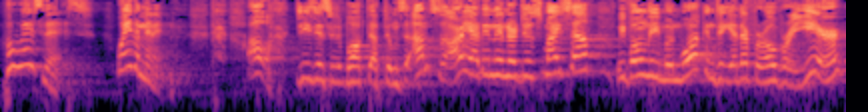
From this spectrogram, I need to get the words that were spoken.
who is this? Wait a minute. Oh, Jesus walked up to him and said, I'm sorry I didn't introduce myself. We've only been walking together for over a year.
